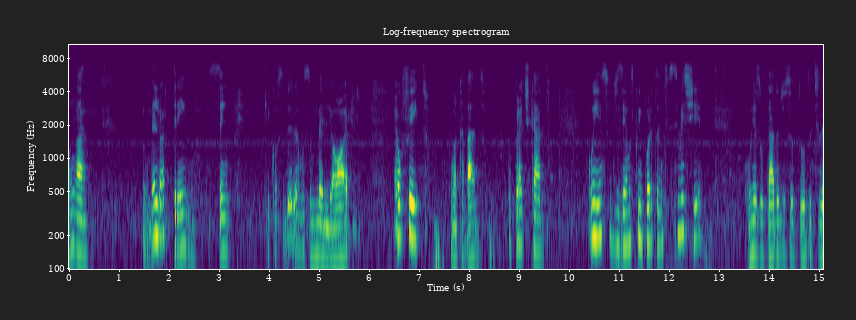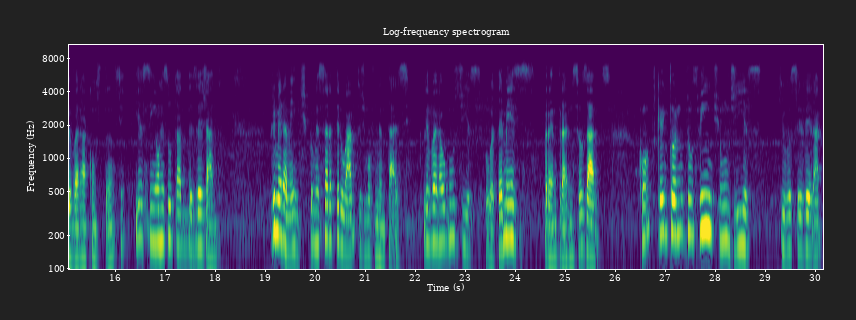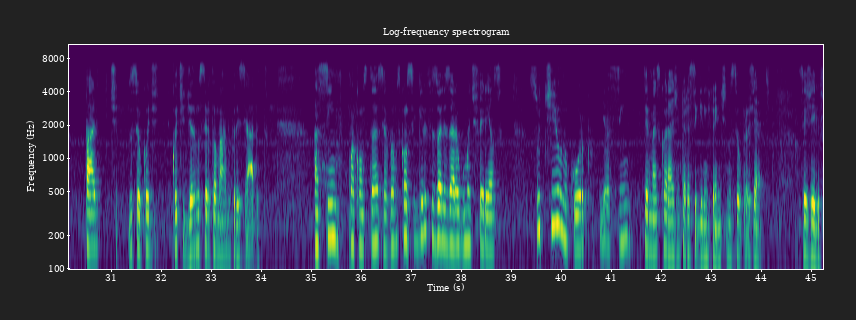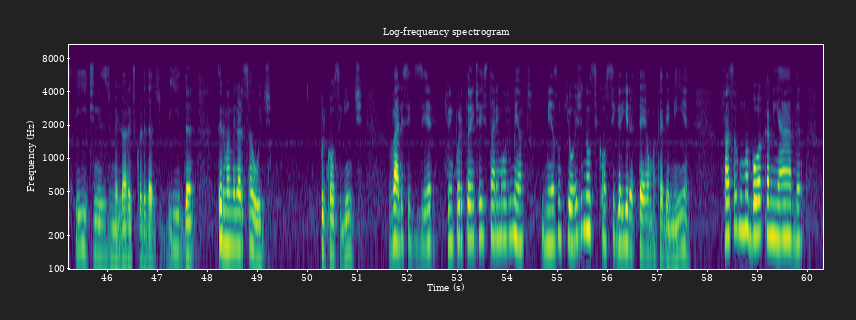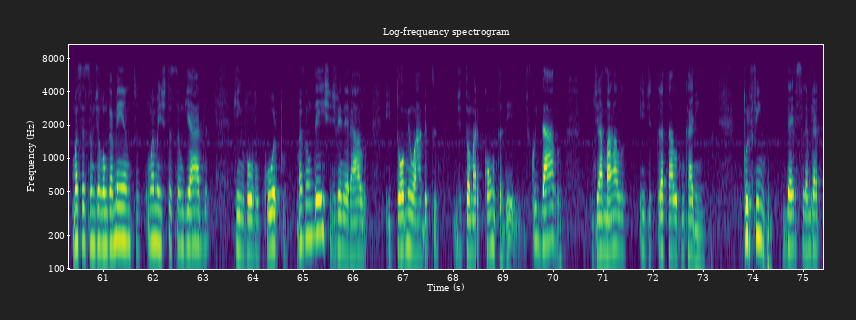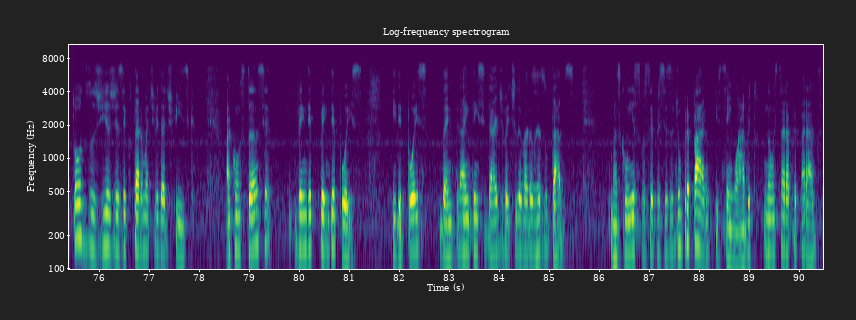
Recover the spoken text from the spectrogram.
Olá. O melhor treino, sempre, que consideramos o melhor, é o feito, o acabado, o praticado. Com isso, dizemos que o importante é se mexer. O resultado disso tudo te levará à constância e assim ao resultado desejado. Primeiramente, começar a ter o hábito de movimentar-se levará alguns dias ou até meses para entrar nos seus hábitos. Conto que é em torno de uns 21 dias que você verá parte do seu cotidiano ser tomado por esse hábito. Assim, com a constância, vamos conseguir visualizar alguma diferença sutil no corpo e assim ter mais coragem para seguir em frente no seu projeto. Seja ele fitness, de melhora de qualidade de vida, ter uma melhor saúde. Por conseguinte, vale-se dizer que o importante é estar em movimento, mesmo que hoje não se consiga ir até uma academia Faça alguma boa caminhada, uma sessão de alongamento, uma meditação guiada que envolva o corpo, mas não deixe de venerá-lo e tome o hábito de tomar conta dele, de cuidá-lo, de amá-lo e de tratá-lo com carinho. Por fim, deve-se lembrar todos os dias de executar uma atividade física. A constância vem, de, vem depois, e depois a intensidade vai te levar aos resultados. Mas com isso você precisa de um preparo, e sem o hábito não estará preparado.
